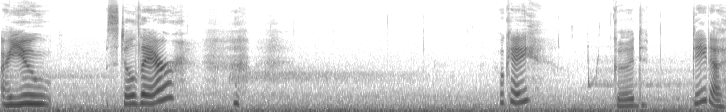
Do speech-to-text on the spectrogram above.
Are you still there? okay. Good data.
